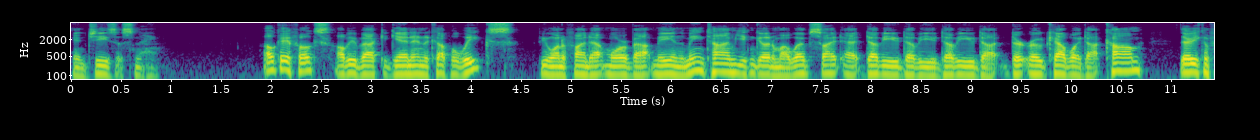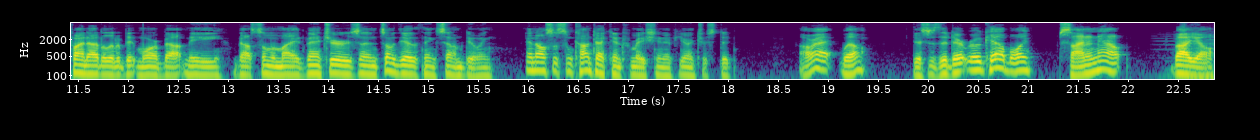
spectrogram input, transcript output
In Jesus' name. Okay, folks, I'll be back again in a couple weeks. You want to find out more about me in the meantime, you can go to my website at www.dirtroadcowboy.com. There you can find out a little bit more about me, about some of my adventures, and some of the other things that I'm doing, and also some contact information if you're interested. All right, well, this is the Dirt Road Cowboy, signing out. Bye, y'all.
